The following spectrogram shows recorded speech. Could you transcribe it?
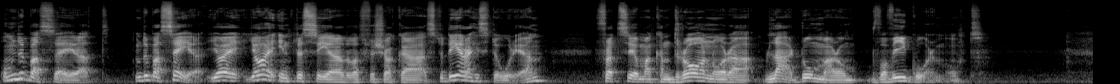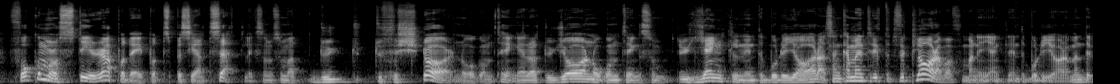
om du bara säger att om du bara säger jag är, jag är intresserad av att försöka studera historien för att se om man kan dra några lärdomar om vad vi går emot folk kommer att stirra på dig på ett speciellt sätt. Liksom, som att du, du, förstör någonting eller att du gör någonting som du egentligen inte borde göra. Sen kan man inte riktigt förklara varför man egentligen inte borde göra, men det,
